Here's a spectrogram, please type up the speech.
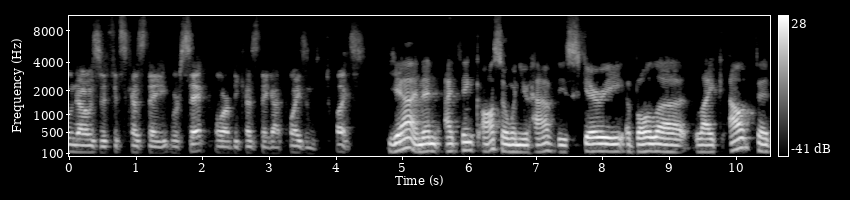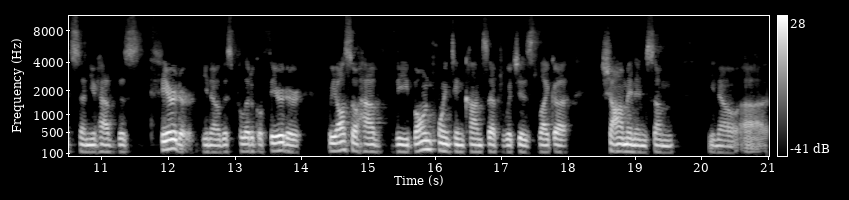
who knows if it's because they were sick or because they got poisoned twice. Yeah, and then I think also when you have these scary Ebola like outfits and you have this theater, you know, this political theater, we also have the bone pointing concept, which is like a shaman in some, you know, uh,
